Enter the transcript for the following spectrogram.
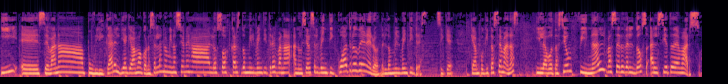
y eh, se van a publicar el día que vamos a conocer las nominaciones a los Oscars 2023, van a anunciarse el 24 de enero del 2023. Así que quedan poquitas semanas y la votación final va a ser del 2 al 7 de marzo.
